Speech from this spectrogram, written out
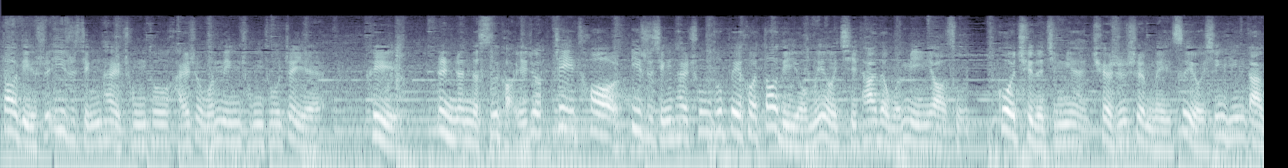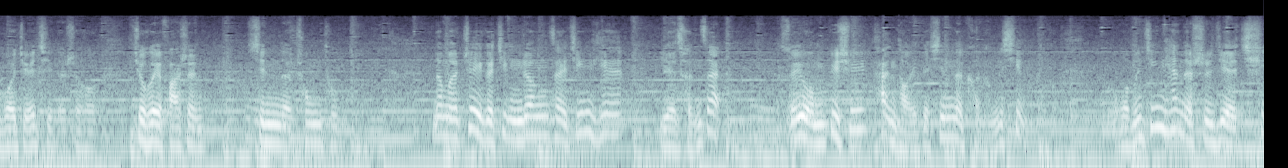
到底是意识形态冲突还是文明冲突？这也可以认真的思考。也就这一套意识形态冲突背后，到底有没有其他的文明要素？过去的经验确实是每次有新兴大国崛起的时候，就会发生新的冲突。那么这个竞争在今天也存在。所以我们必须探讨一个新的可能性。我们今天的世界确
